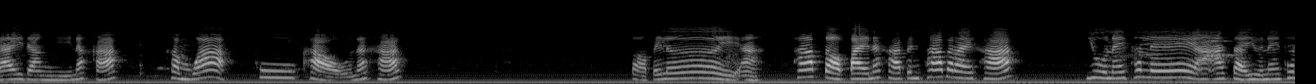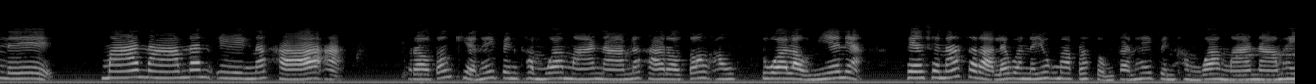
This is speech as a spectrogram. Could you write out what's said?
ได้ดังนี้นะคะคำว่าภูเขานะคะ ต่อไปเลยอะภาพต่อไปนะคะเป็นภาพอะไรคะ อยู่ในทะเลอาศัยอยู่ในทะเล ม้าน้ำนั่นเองนะคะอะเราต้องเขียนให้เป็นคำว่าม้าน้ำนะคะ เราต้องเอาตัวเหล่านี้เนี่ยพยัญชนะสระและวรรณยุกต์มาผสมกันให้เป็นคำว่าม้าน้ำให้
